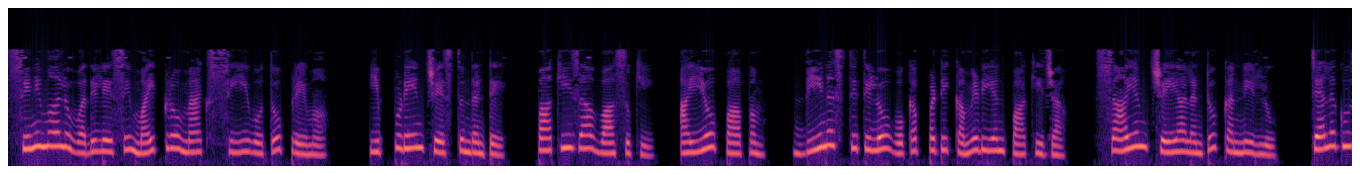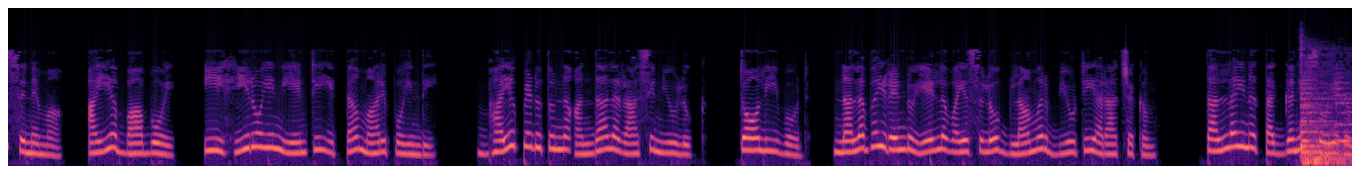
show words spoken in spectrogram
సినిమాలు వదిలేసి మైక్రోమాక్స్ సీఈఓతో ప్రేమ. ఇప్పుడేం చేస్తుందంటే పాకీజా వాసుకి అయ్యో పాపం దీనస్థితిలో ఒకప్పటి కమెడియన్ పాకీజా. సాయం చేయాలంటూ కన్నీళ్ళు. తెలుగు సినిమా. అయ్య బాబోయ్ ఈ హీరోయిన్ ఏంటి ఇట్టా మారిపోయింది. Hmm. భయపెడుతున్న అందాల రాసి న్యూ లుక్. టాలీవుడ్. నలభై రెండు ఏళ్ళ వయసులో గ్లామర్ బ్యూటీ అరాచకం. తల్లైన తగ్గని సోయడం.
